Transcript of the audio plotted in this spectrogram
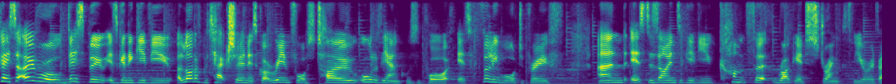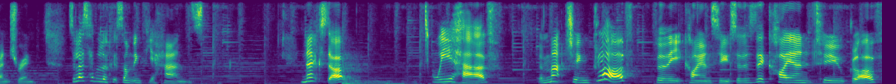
Okay, so overall, this boot is gonna give you a lot of protection. It's got reinforced toe, all of the ankle support. It's fully waterproof and it's designed to give you comfort, rugged strength for your adventuring. So let's have a look at something for your hands. Next up, we have the matching glove for the Cayenne suit. So this is the Cayenne 2 glove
